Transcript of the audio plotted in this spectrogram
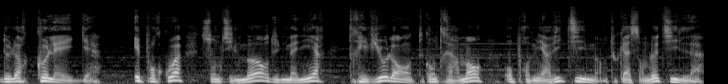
de leurs collègues? Et pourquoi sont-ils morts d'une manière très violente, contrairement aux premières victimes, en tout cas semble-t-il?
